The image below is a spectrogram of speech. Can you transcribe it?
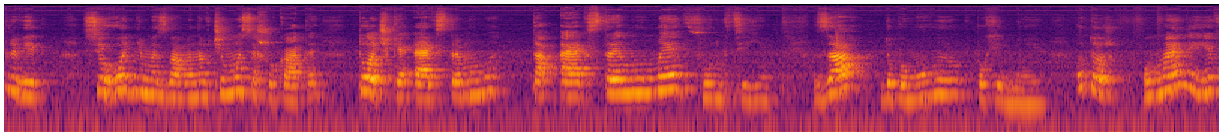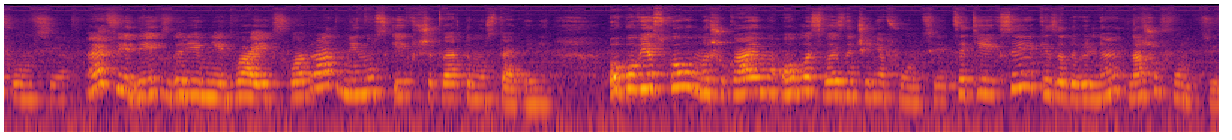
привіт! Сьогодні ми з вами навчимося шукати точки екстремуми та екстремуми функції за допомогою похідної. Отож, у мене є функція f від x дорівнює 2х квадрат мінус х в четвертому степені. Обов'язково ми шукаємо область визначення функції. Це ті ікси, які задовільняють нашу функцію.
